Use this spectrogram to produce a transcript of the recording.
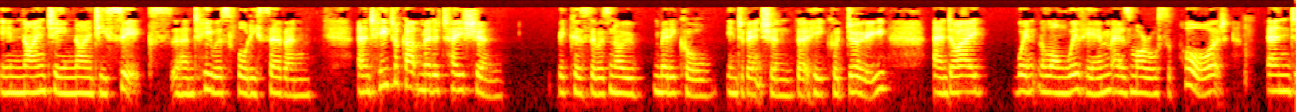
in 1996, and he was 47. And he took up meditation because there was no medical intervention that he could do. And I went along with him as moral support. And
